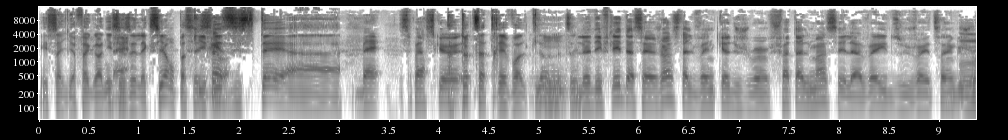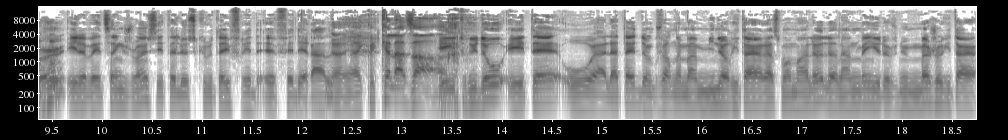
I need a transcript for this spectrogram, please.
et ça lui a fait gagner Ben, ses élections parce c'est qu'il ça. résistait à, Ben, c'est parce à que... toute cette révolte-là. là, tu sais. Le défilé de Saint-Jean, c'était le 24 juin. Fatalement, c'est la veille du 25 juin. Et le 25 juin, c'était le scrutin euh, fédéral. Euh, avec quel hasard? Et Trudeau était au- à la tête d'un gouvernement minoritaire à ce moment-là. Le lendemain, il est devenu majoritaire.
